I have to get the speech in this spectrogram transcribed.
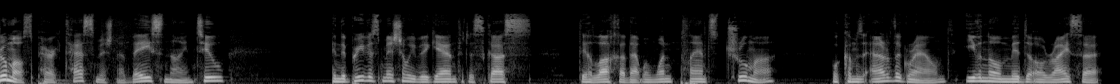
Trumos, Perak Tes, Mishnah Base 9 2. In the previous mishnah, we began to discuss the halacha that when one plants truma, what comes out of the ground, even though mid oraisa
